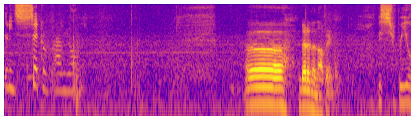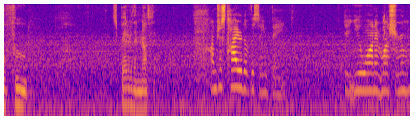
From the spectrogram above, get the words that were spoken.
Getting sick of ravioli. Uh, better than nothing. This is real food. It's better than nothing. I'm just tired of the same thing. Do you want it, Mushroom?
